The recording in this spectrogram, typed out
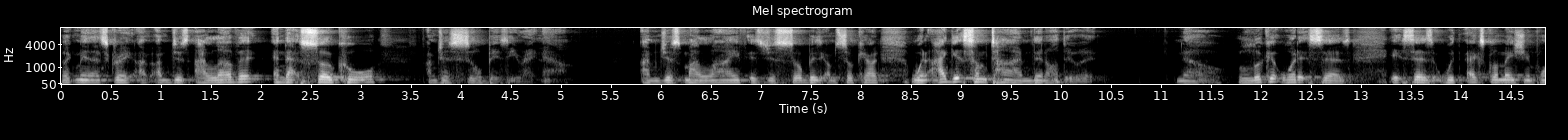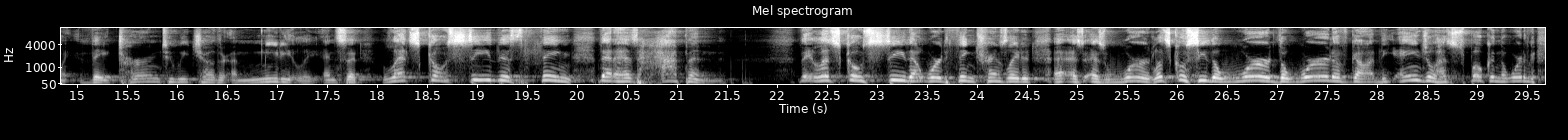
like, man, that's great. I'm just, I love it. And that's so cool. I'm just so busy right now. I'm just, my life is just so busy. I'm so chaotic. When I get some time, then I'll do it. No. Look at what it says. It says, with exclamation point, they turned to each other immediately and said, Let's go see this thing that has happened. They, let's go see that word thing translated as, as word. Let's go see the word, the word of God. The angel has spoken the word of God.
